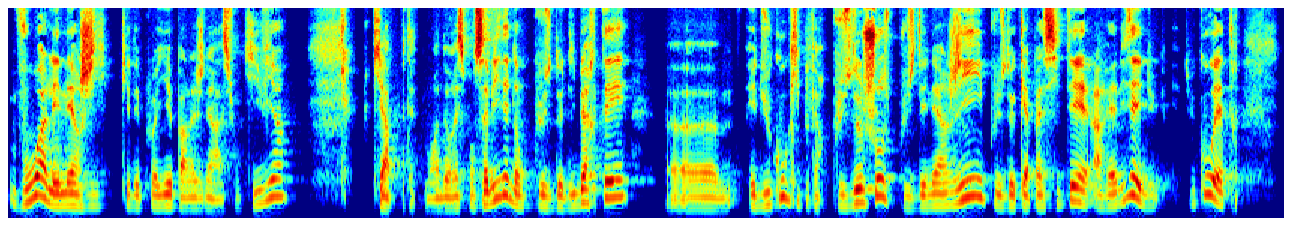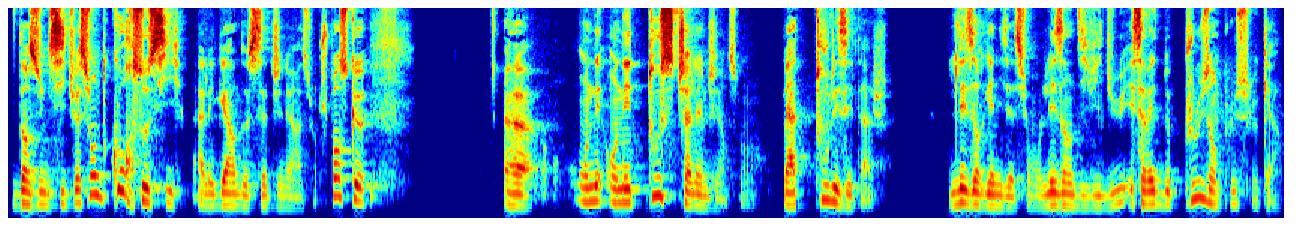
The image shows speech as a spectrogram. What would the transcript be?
voit l'énergie qui est déployée par la génération qui vient, qui a peut-être moins de responsabilités, donc plus de liberté, euh, et du coup qui peut faire plus de choses, plus d'énergie, plus de capacité à réaliser. Du, du coup, être dans une situation de course aussi à l'égard de cette génération. Je pense que euh, on est on est tous challengés en ce moment, mais à tous les étages, les organisations, les individus, et ça va être de plus en plus le cas.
